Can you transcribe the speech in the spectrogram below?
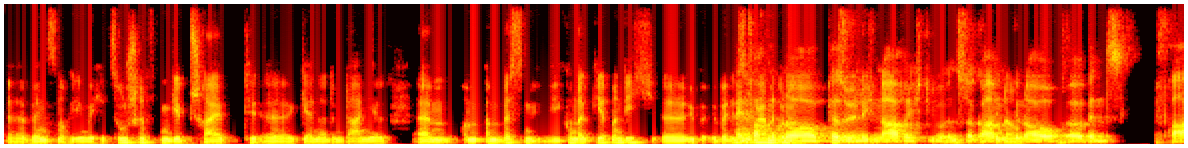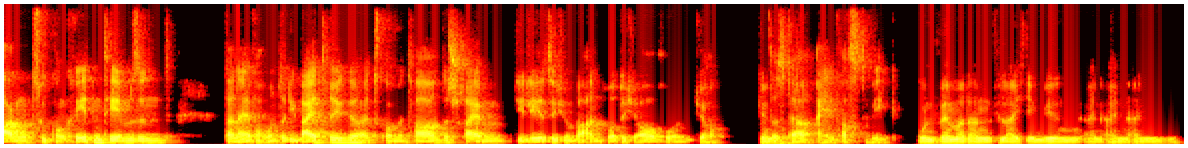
äh, wenn es noch irgendwelche Zuschriften gibt, schreibt äh, gerne dem Daniel. Ähm, am, am besten, wie kontaktiert man dich äh, über, über Instagram? Einfach mit oder? einer persönlichen Nachricht über Instagram, genau. genau äh, wenn es Fragen zu konkreten Themen sind, dann einfach unter die Beiträge als Kommentar das schreiben. Die lese ich und beantworte ich auch. Und ja, Genau. Das ist der einfachste Weg. Und wenn man dann vielleicht irgendwie ein, ein, ein,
